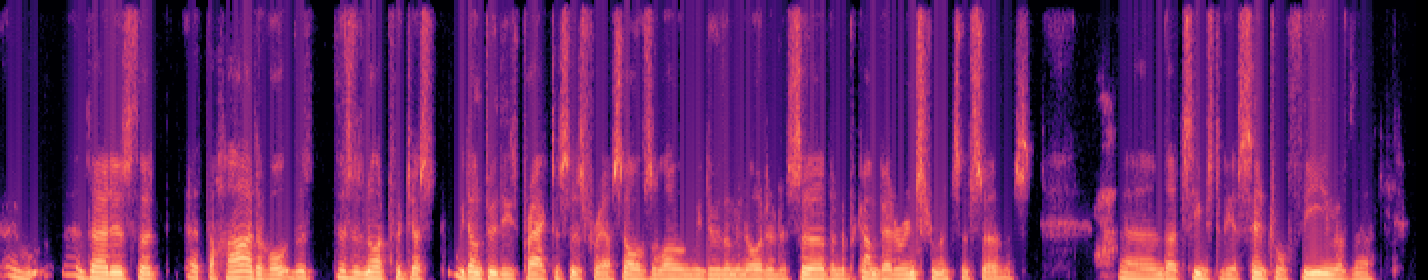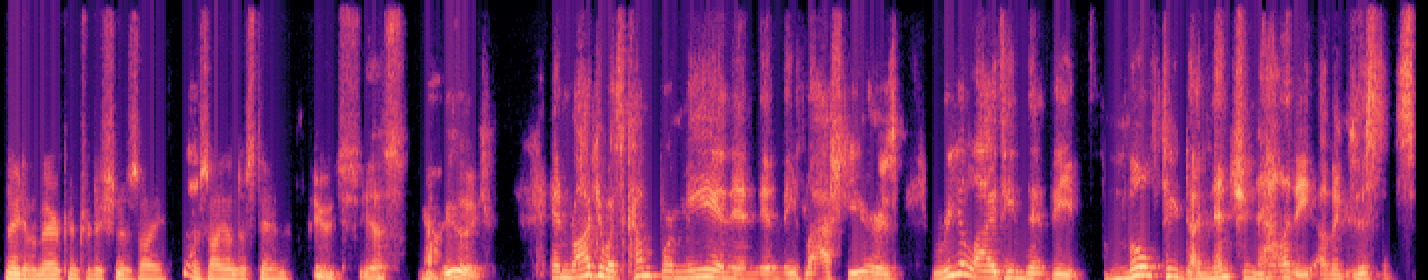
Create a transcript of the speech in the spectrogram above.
uh, that is that at the heart of all this, this is not for just we don't do these practices for ourselves alone. We do them in order to serve and to become better instruments of service. And that seems to be a central theme of the Native American tradition, as I as I understand it. Huge, yes, yeah, huge. And Roger, what's come for me in, in, in these last years, realizing that the multidimensionality of existence,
